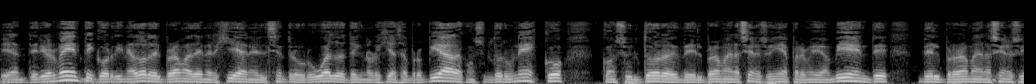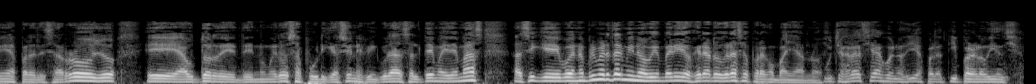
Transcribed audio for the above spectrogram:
eh, anteriormente coordinador del programa de energía en el Centro Uruguayo de Tecnologías Apropiadas, consultor UNESCO, consultor del programa de Naciones Unidas para el Medio Ambiente, del programa de Naciones Unidas para el Desarrollo, eh, autor de, numerosas publicaciones vinculadas al tema y demás. Así que, bueno, en primer término, bienvenido Gerardo, gracias por acompañarnos. Muchas gracias, buenos días para ti y para la audiencia.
